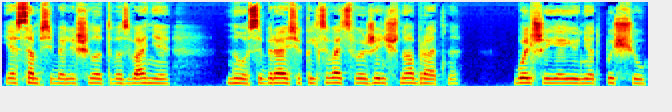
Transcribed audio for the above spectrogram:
Я сам себя лишил этого звания, но собираюсь окольцевать свою женщину обратно. Больше я ее не отпущу.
